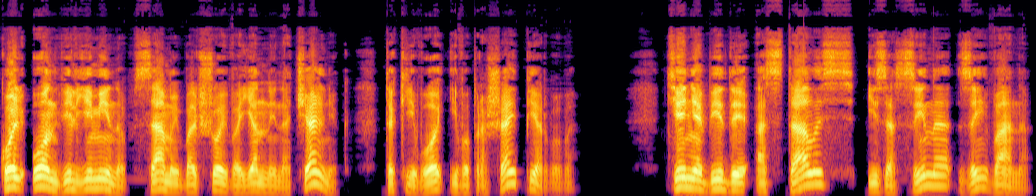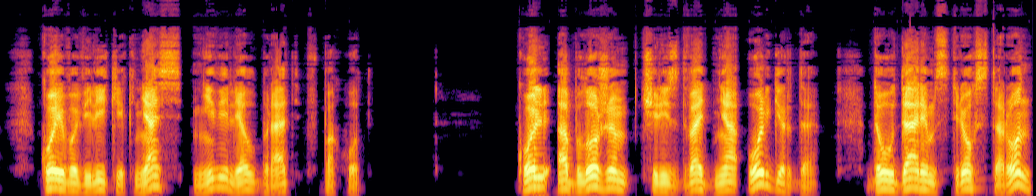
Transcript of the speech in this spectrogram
Коль он, Вильяминов, самый большой военный начальник, так его и вопрошай первого. Тень обиды осталась и за сына, за Ивана, коего великий князь не велел брать в поход. Коль обложим через два дня Ольгерда, да ударим с трех сторон,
